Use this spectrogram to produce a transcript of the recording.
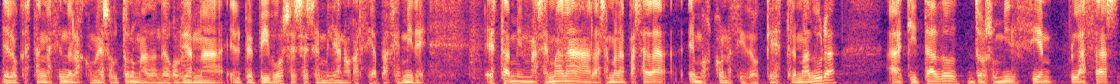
de lo que están haciendo las comunidades autónomas donde gobierna el PP ese es Emiliano García Paje. Mire, esta misma semana, la semana pasada, hemos conocido que Extremadura ha quitado 2.100 plazas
